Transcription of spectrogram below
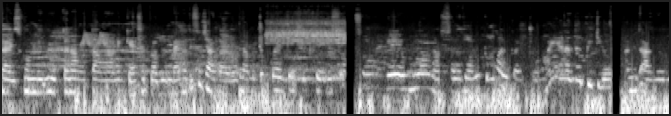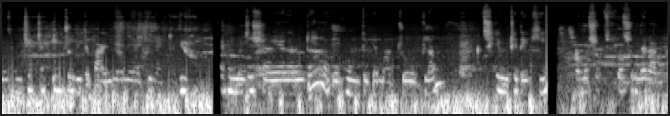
গাইস ঘুম থেকে উঠতে না উঠতে আমার অনেক গ্যাসের প্রবলেম দেখা দিচ্ছে যার কারণে আমি চুপ করে একটা ওষুধ খেয়ে গেছি সো হে এভরিওয়ান আসসালামু আলাইকুম welcome to my another video আমি তো আগেও বলছিলাম, ঠিকঠাক ইন্ট্রো দিতে পারি না, আমি একদিন একটা দিব এখন হচ্ছে সাড়ে এগারোটা, আমি ঘুম থেকে মাত্র উঠলাম। আজকে উঠে দেখি আমার সবচেয়ে পছন্দের রান্না।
